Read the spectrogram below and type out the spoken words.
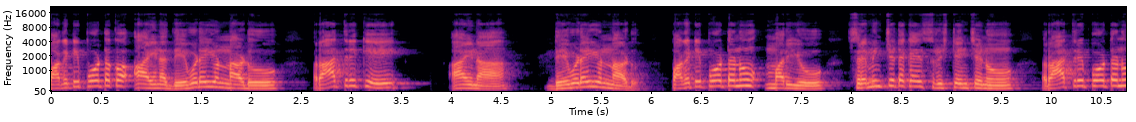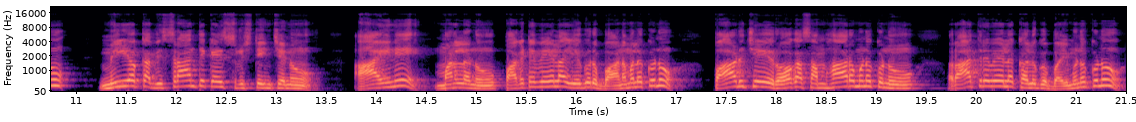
పగటి పూటకు ఆయన దేవుడై ఉన్నాడు రాత్రికి ఆయన దేవుడై ఉన్నాడు. పగటి పూటను మరియు శ్రమించుటకై సృష్టించెను రాత్రిపూటను మీ యొక్క విశ్రాంతికై సృష్టించెను. ఆయనే మనలను పగటివేళ ఎగురు బాణములకును పాడుచే రోగ సంహారమునకును రాత్రివేళ కలుగు భయమునకును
